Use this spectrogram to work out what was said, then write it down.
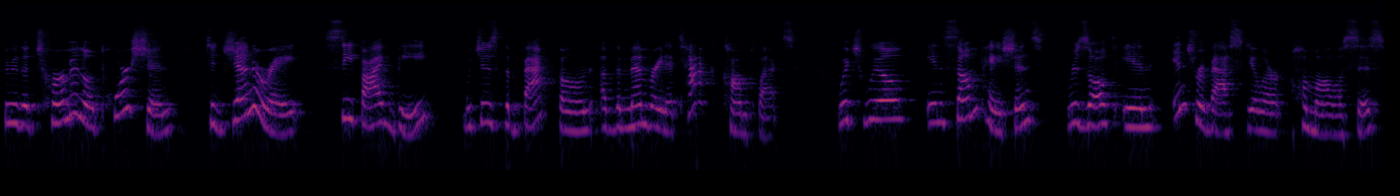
through the terminal portion to generate C5b, which is the backbone of the membrane attack complex, which will, in some patients, result in intravascular hemolysis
